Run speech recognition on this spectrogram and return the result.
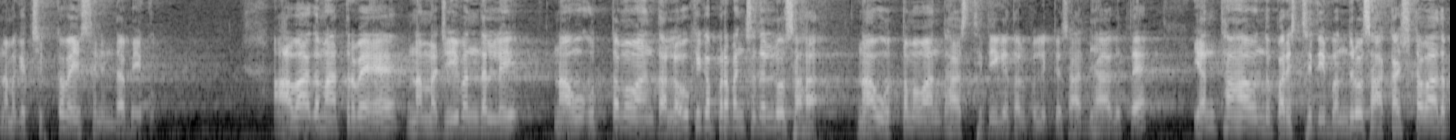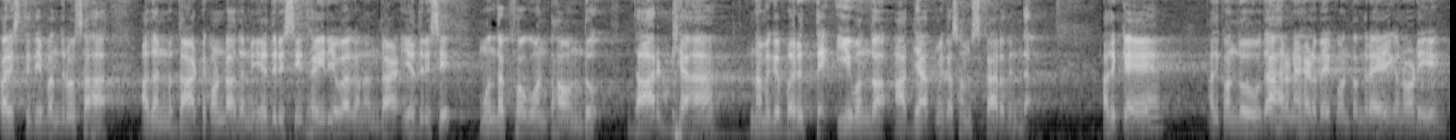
ನಮಗೆ ಚಿಕ್ಕ ವಯಸ್ಸಿನಿಂದ ಬೇಕು. ಆವಾಗ ಮಾತ್ರವೇ ನಮ್ಮ ಜೀವನದಲ್ಲಿ ನಾವು ಉತ್ತಮವಾದಂಥ ಲೌಕಿಕ ಪ್ರಪಂಚದಲ್ಲೂ ಸಹ ನಾವು ಉತ್ತಮವಾದಂತಹ ಸ್ಥಿತಿಗೆ ತಲುಪಲಿಕ್ಕೆ ಸಾಧ್ಯ ಆಗುತ್ತೆ. ಎಂತಹ ಒಂದು ಪರಿಸ್ಥಿತಿ ಬಂದರೂ ಸಹ, ಕಷ್ಟವಾದ ಪರಿಸ್ಥಿತಿ ಬಂದರೂ ಸಹ ಅದನ್ನು ದಾಟಿಕೊಂಡು ಅದನ್ನು ಎದುರಿಸಿ ಧೈರ್ಯವಾಗಿ ಅದನ್ನು ದಾ, ಎದುರಿಸಿ ಮುಂದಕ್ಕೆ ಹೋಗುವಂತಹ ಒಂದು ದಾರ್ಢ್ಯ ನಮಗೆ ಬರುತ್ತೆ ಈ ಒಂದು ಆಧ್ಯಾತ್ಮಿಕ ಸಂಸ್ಕಾರದಿಂದ. ಅದಕ್ಕೆ ಅದಕ್ಕೊಂದು ಉದಾಹರಣೆ ಹೇಳಬೇಕು ಅಂತಂದರೆ, ಈಗ ನೋಡಿ,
